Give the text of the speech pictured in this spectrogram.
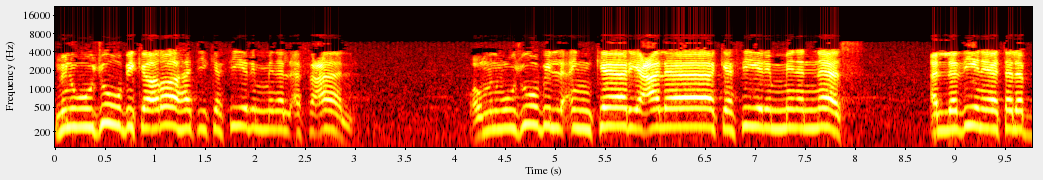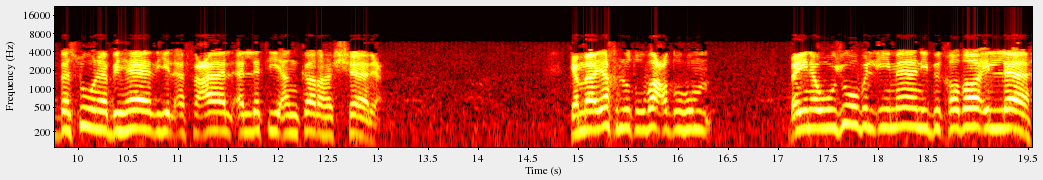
من وجوب كراهة كثير من الأفعال. ومن وجوب الإنكار على كثير من الناس الذين يتلبسون بهذه الأفعال التي أنكرها الشارع. كما يخلط بعضهم بين وجوب الإيمان بقضاء الله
